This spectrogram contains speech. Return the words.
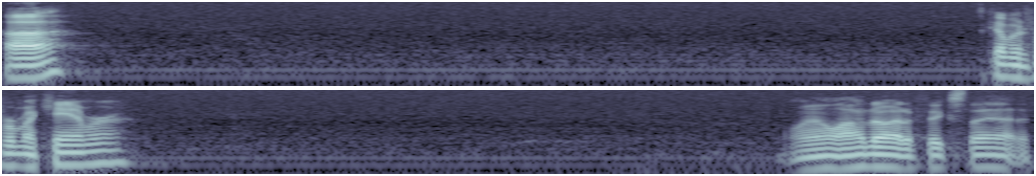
Huh? It's coming from my camera. Well, I know how to fix that.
